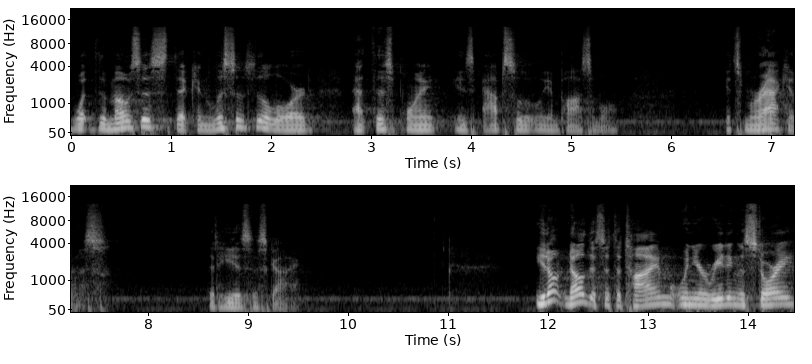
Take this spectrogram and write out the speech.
what the Moses that can listen to the Lord at this point is absolutely impossible. It's miraculous that he is this guy. You don't know this at the time when you're reading the story.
